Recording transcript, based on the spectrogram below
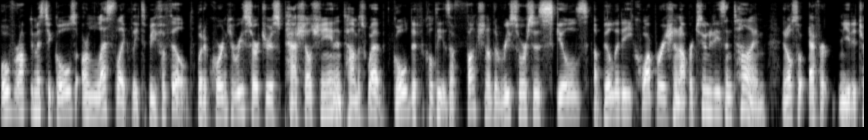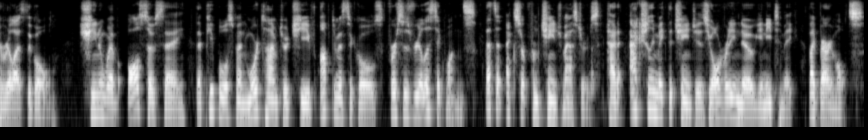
Over optimistic goals are less likely to be fulfilled. But according to researchers Paschal Sheeran and Thomas Webb, goal difficulty is a function of the resources, skills, ability, cooperation, opportunities and time, and also effort needed to realize the goal. Sheeran and Webb also say that people will spend more time to achieve optimistic goals versus realistic ones. That's an excerpt from Change Masters How to Actually Make the Changes You Already Know You Need to Make by Barry Moltz.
